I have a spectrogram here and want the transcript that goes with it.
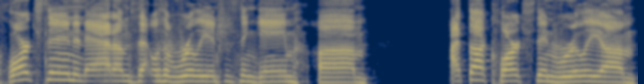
Clarkston and Adams, that was a really interesting game. Um, I thought Clarkston really um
